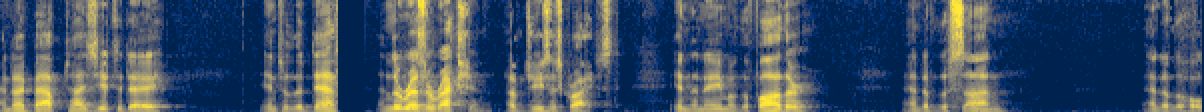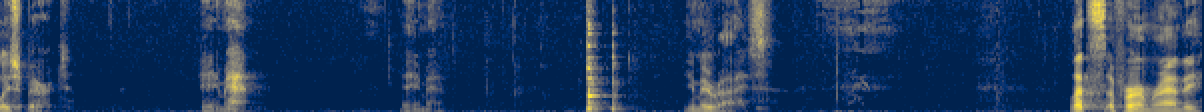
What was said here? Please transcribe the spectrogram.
And I baptize you today into the death and the resurrection of Jesus Christ in the name of the Father and of the Son and of the Holy Spirit. Amen. Amen. You may rise. Let's affirm, Randy.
